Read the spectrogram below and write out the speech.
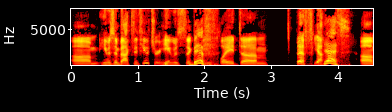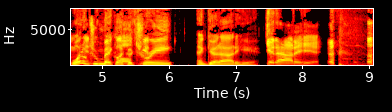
Um, he was in Back to the Future. He was the Biff. He played um, Biff. Yeah. yes. Um, Why don't you make like a tree and get out of here? Get out of here.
